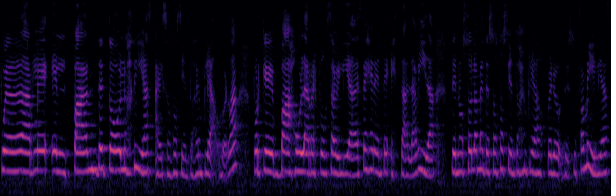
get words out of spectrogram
puede darle el pan de todos los días a esos 200 empleados, ¿verdad? Porque bajo la responsabilidad de ese gerente está la vida de no solamente esos 200 empleados, pero de sus familias,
